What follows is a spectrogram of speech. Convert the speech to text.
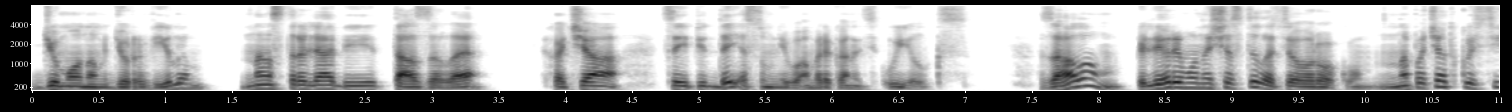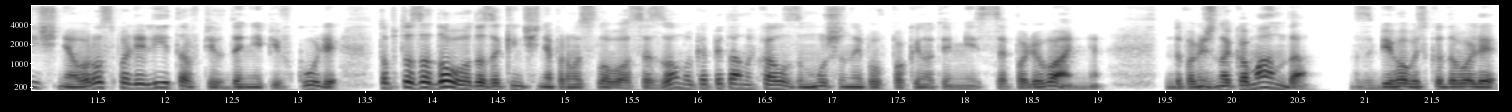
Дюмоном Дюрвілем на Астролябії та Зеле, хоча це й піддає сумніву американець Уілкс. Загалом Пілігриму не щастило цього року. На початку січня, у розпалі літа в південній півкулі, тобто задовго до закінчення промислового сезону, капітан Хал змушений був покинути місце полювання. Допоміжна команда, збіговисько доволі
